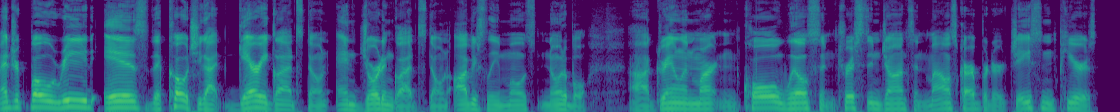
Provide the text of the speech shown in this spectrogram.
Medrick Bo Reed is the coach. You got Gary Gladstone and Jordan Gladstone, obviously most notable. Uh, Graylin Martin, Cole Wilson, Tristan Johnson, Miles Carpenter, Jason Pierce,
